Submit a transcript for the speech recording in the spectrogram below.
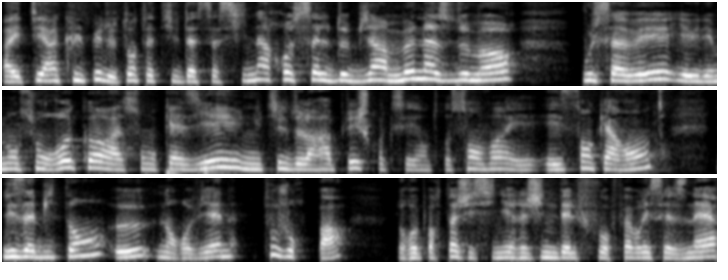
a été inculpé de tentative d'assassinat, recel de biens, menace de mort. Vous le savez, il y a eu des mentions records à son casier. Inutile de le rappeler, je crois que c'est entre 120 et 140. Les habitants, eux, n'en reviennent toujours pas. Le reportage est signé Régine Delfour, Fabrice Elsner.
